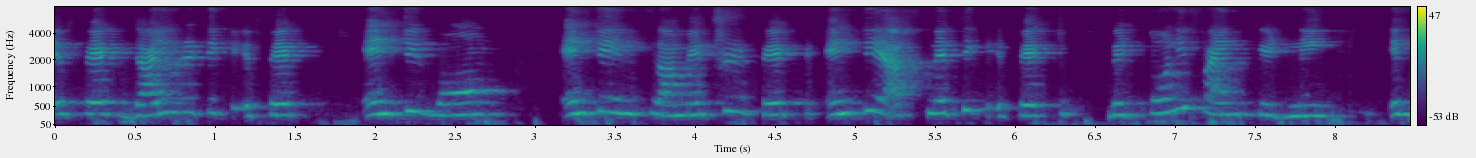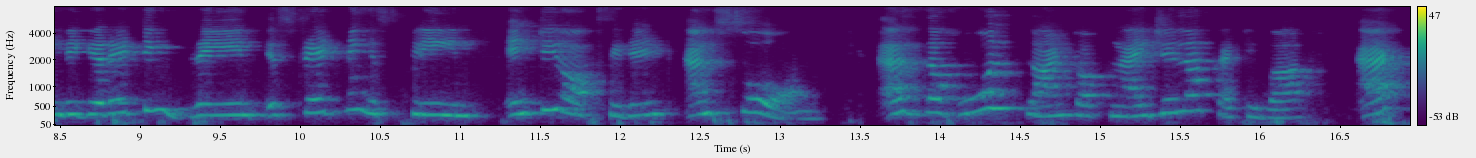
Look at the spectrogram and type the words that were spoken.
effect, diuretic effect, anti-worm, anti-inflammatory effect, anti-asthmatic effect with tonifying kidney, invigorating brain, straightening spleen, antioxidant, and so on. As the whole plant of Nigella sativa act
